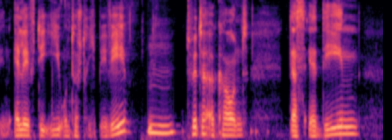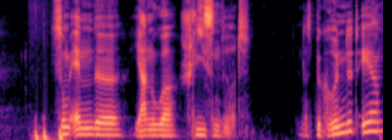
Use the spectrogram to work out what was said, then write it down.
den LFDI-BW mhm. Twitter-Account, dass er den zum Ende Januar schließen wird. Das begründet er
